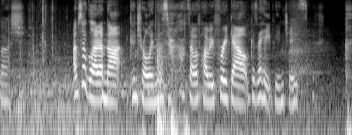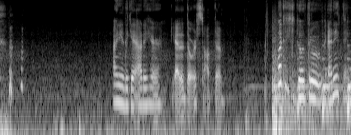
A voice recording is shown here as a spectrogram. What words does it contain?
Gosh. I'm so glad I'm not controlling this or else I would probably freak out because I hate being chased. I need to get out of here. Yeah, the door stopped him. Look, he could go through anything.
